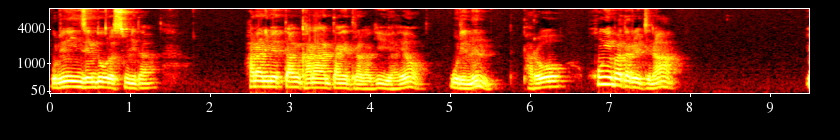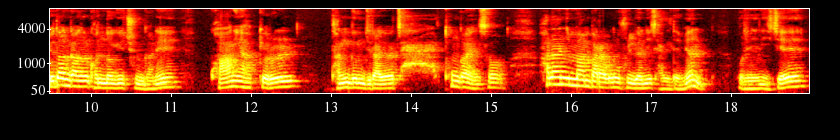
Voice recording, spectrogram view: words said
우리는 인생도 그렇습니다. 하나님의 땅 가나안 땅에 들어가기 위하여 우리는 바로 홍해 바다를 지나 요단강을 건너기 중간에 광야 학교를 당금질하여 잘 통과해서 하나님만 바라보는 훈련이 잘 되면 우리는 이제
